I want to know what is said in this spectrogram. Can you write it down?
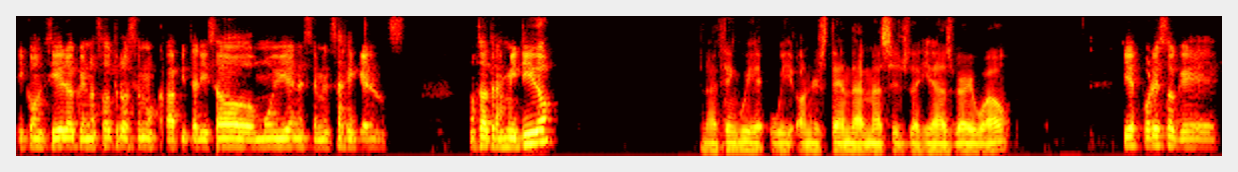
Y considero que nosotros hemos capitalizado muy bien ese mensaje que él nos, nos ha transmitido. And I think we, we understand that message that he has very well. Y es por eso que,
